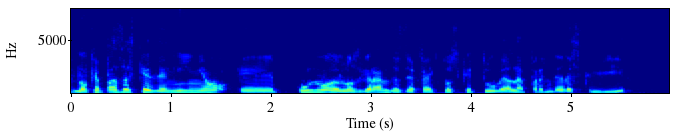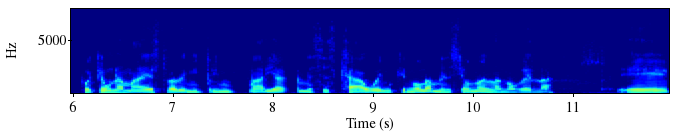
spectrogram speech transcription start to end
Lo que pasa es que de niño, eh, uno de los grandes defectos que tuve al aprender a escribir fue que una maestra de mi primaria, Mrs. Cowen, que no la menciono en la novela, eh,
